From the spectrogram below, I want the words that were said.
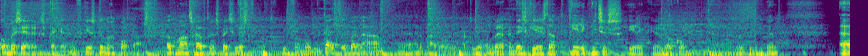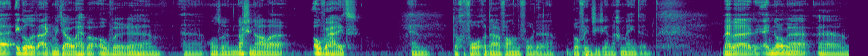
Welkom bij Serre Gesprekken, een verkeerskundige podcast. Elke maand schuift er een specialist op het gebied van mobiliteit eh, bij me aan uh, en dan praten we over een actueel onderwerp. En deze keer is dat Erik Wietsers. Erik, uh, welkom. leuk dat je er bent. ik wil het eigenlijk met jou hebben over onze nationale overheid en de gevolgen daarvan voor de provincies en de gemeenten. We hebben een enorme ehm,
